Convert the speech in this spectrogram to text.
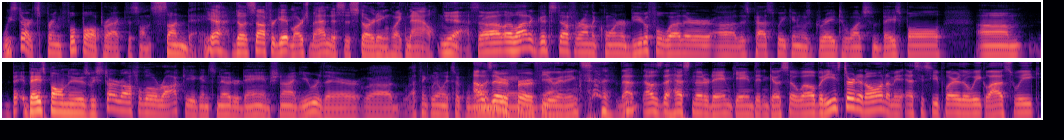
we start spring football practice on Sunday. Yeah, let's not forget March Madness is starting like now. Yeah, so a, a lot of good stuff around the corner. Beautiful weather. Uh, this past weekend was great to watch some baseball. Um, ba baseball news. We started off a little rocky against Notre Dame. Schneid, you were there. Uh, I think we only took one. I was there game. for a few Yeah. innings. that that was the Hess Notre Dame game. Didn't go so well, but he's turned it on. I mean, SEC Player of the Week last week.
